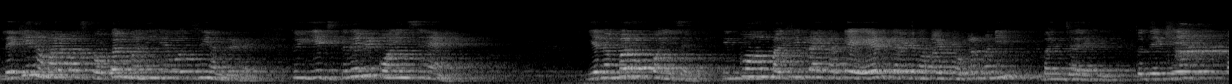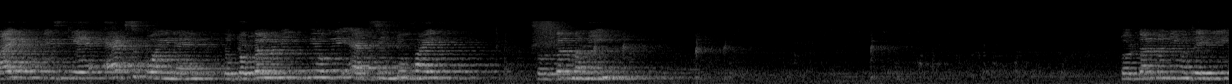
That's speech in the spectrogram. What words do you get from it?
लेकिन हमारे पास टोटल मनी है, वो थ्री हंड्रेड है। तो ये जितने भी कॉइन्स हैं ये नंबर ऑफ़ कॉइन्स है। इनको हम मल्टीप्लाई करके ऐड करेंगे तो हमारी टोटल मनी बन जाएगी। तो देखिए फाइव रुपीज़ के एक्स कॉइन है। तो टोटल मनी कितनी होगी? X into five total money total money हो जाएगी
